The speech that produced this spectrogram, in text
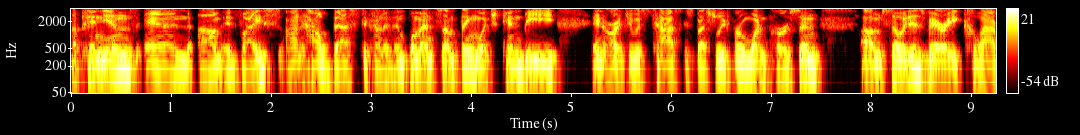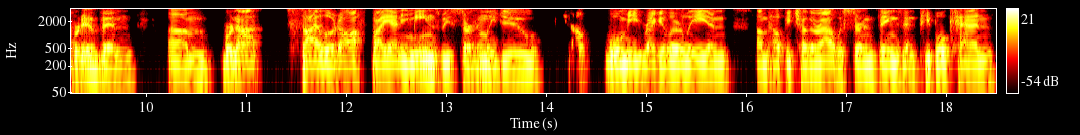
opinions and um, advice on how best to kind of implement something which can be an arduous task especially for one person. Um, so it is very collaborative and um, we're not siloed off by any means. We certainly do you know, we'll meet regularly and um, help each other out with certain things and people can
